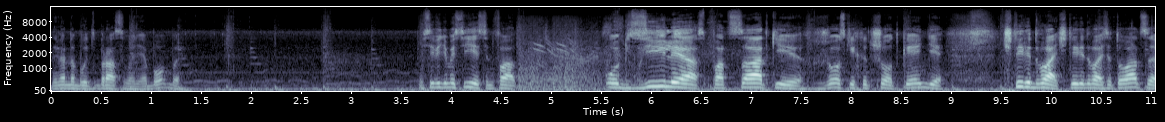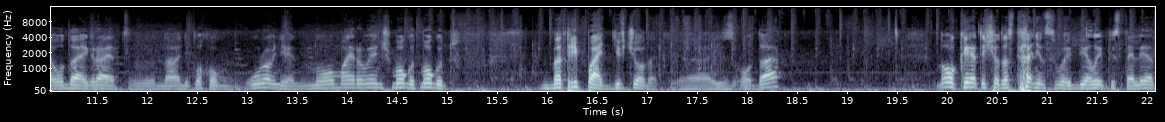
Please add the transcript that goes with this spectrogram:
Наверное, будет сбрасывание бомбы. По всей видимости, есть инфа. Экзилия с подсадки. Жесткий хедшот Кэнди. 4-2. 4-2 ситуация. Ода играет на неплохом уровне. Но My Revenge могут, могут натрепать девчонок э, из Ода. Но Кэт еще достанет свой белый пистолет.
